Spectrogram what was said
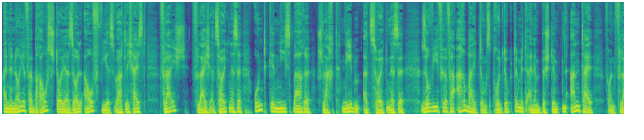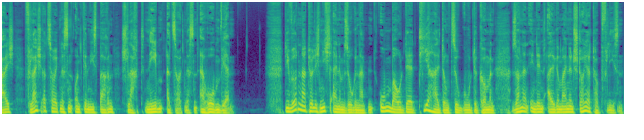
Eine neue Verbrauchssteuer soll auf, wie es wörtlich heißt, Fleisch, Fleischerzeugnisse und genießbare Schlachtnebenerzeugnisse sowie für Verarbeitungsprodukte mit einem bestimmten Anteil von Fleisch, Fleischerzeugnissen und genießbaren Schlachtnebenerzeugnissen erhoben werden. Die würden natürlich nicht einem sogenannten Umbau der Tierhaltung zugutekommen, sondern in den allgemeinen Steuertopf fließen.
